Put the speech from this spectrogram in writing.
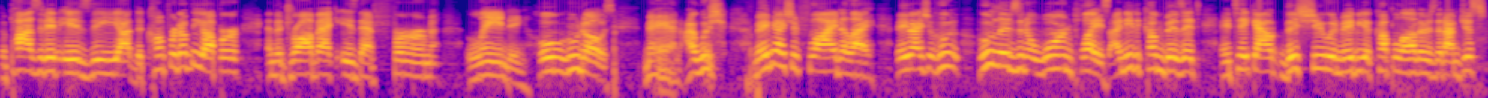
The positive is the, uh, the comfort of the upper, and the drawback is that firm landing. Who, who knows? Man, I wish maybe I should fly to like maybe I should who who lives in a warm place? I need to come visit and take out this shoe and maybe a couple others that I'm just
